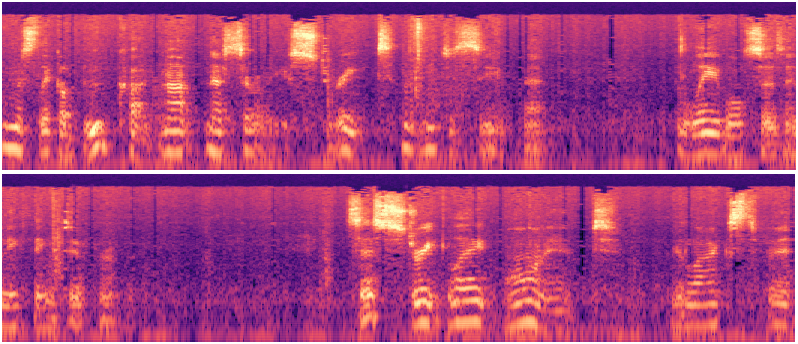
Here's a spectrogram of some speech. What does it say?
almost like a boot cut not necessarily a straight let me just see if that the label says anything different it says straight leg on it relaxed fit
